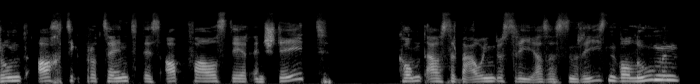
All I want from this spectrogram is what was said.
rund 80 Prozent des Abfalls, der entsteht, kommt aus der Bauindustrie. Also es ist ein Riesenvolumen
